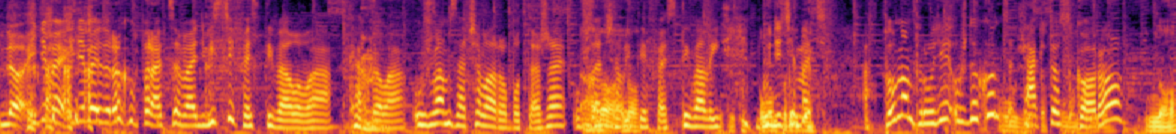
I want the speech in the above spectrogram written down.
No, ideme, ideme trochu pracovať. Vy ste festivalová kapela. Už vám začala robota, že? Už Áno, začali áno. tie festivaly. Budete prúde. mať... A v plnom prúde už dokonca? Už Takto skoro? prúde. No,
